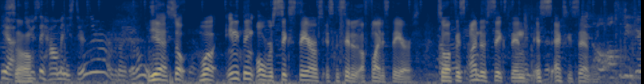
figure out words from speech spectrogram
Yeah. So- Do you say how many stairs there are? I have no idea. I don't even- Yeah. So, well, anything over six stairs is considered a flight of stairs. So if it's under six, then it's actually seven. I'll also be very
